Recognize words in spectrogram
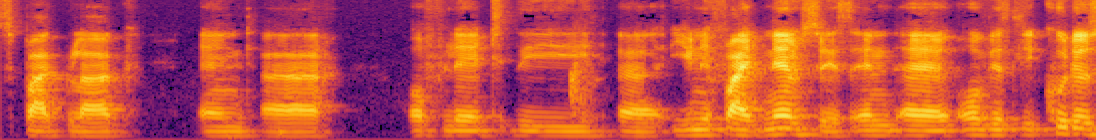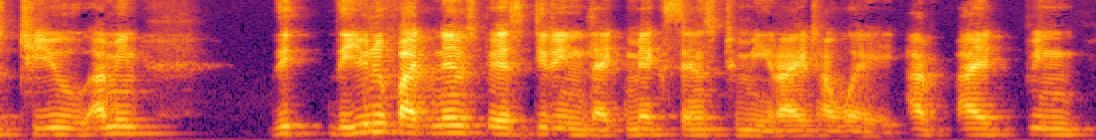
Sparkplug, and uh, of late the uh, unified namespace. And obviously, kudos to you. I mean, the, the unified namespace didn't like make sense to me right away. I've, I've been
